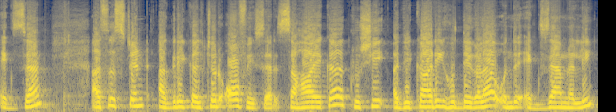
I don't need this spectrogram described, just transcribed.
ಎಕ್ಸಾಮ್ ಅಸಿಸ್ಟೆಂಟ್ ಅಗ್ರಿಕಲ್ಚರ್ ಆಫೀಸರ್ ಸಹಾಯಕ ಕೃಷಿ ಅಧಿಕಾರಿ ಹುದ್ದೆಗಳ ಒಂದು ಎಕ್ಸಾಮ್ನಲ್ಲಿ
